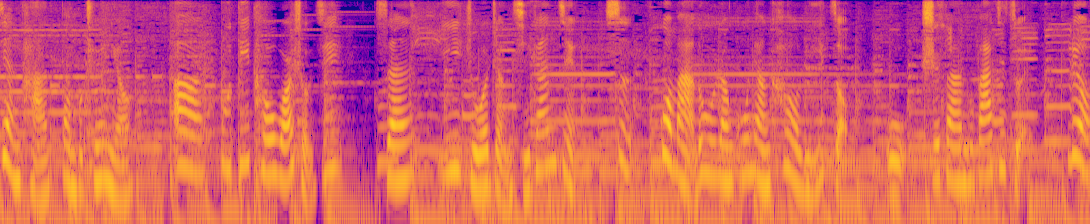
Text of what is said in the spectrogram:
健谈但不吹牛；二不低头玩手机；三衣着整齐干净；四过马路让姑娘靠里走；五吃饭不吧唧嘴；六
